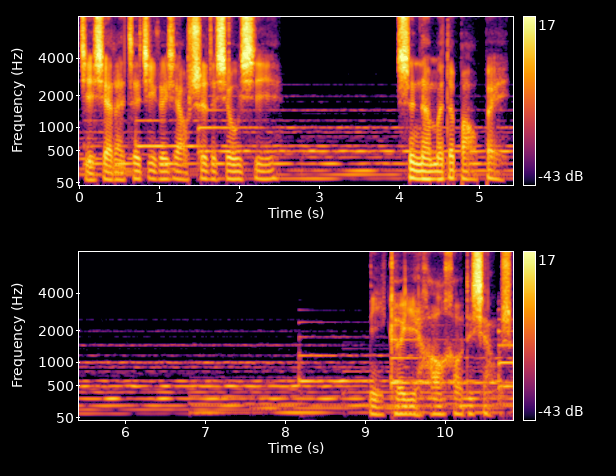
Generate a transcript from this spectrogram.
接下来这几个小时的休息是那么的宝贝，你可以好好的享受。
